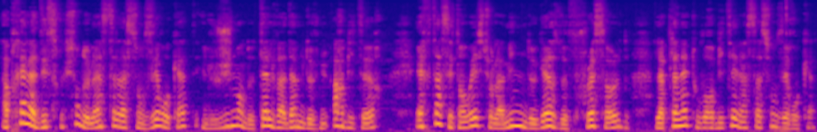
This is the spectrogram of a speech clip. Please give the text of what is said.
Après la destruction de l'installation 04 et le jugement de Telvadam devenu arbiteur, Ertas est envoyé sur la mine de gaz de Threshold, la planète où orbitait l'instation 04.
